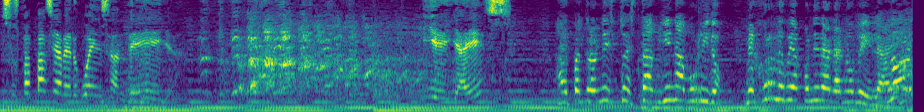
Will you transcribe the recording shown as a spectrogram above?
Sus papás se avergüenzan de ella. ¿Y ella es? Ay, patrón, esto está bien aburrido. Mejor le voy a poner a la novela. ¿eh?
